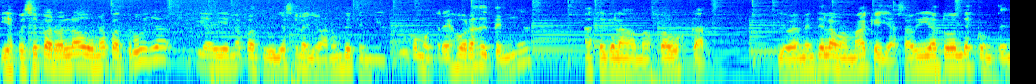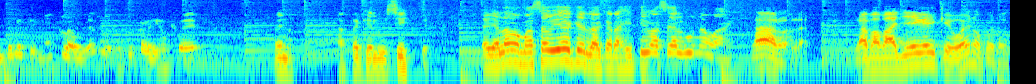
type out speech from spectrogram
y después se paró al lado de una patrulla y ahí en la patrulla se la llevaron detenida. Estuvo como tres horas detenida hasta que la mamá fue a buscarla. Y obviamente la mamá, que ya sabía todo el descontento que tenía Claudia, lo único que le dijo fue, bueno, hasta que lo hiciste. O sea, ya la mamá sabía que la carajita iba a hacer alguna vaina. Claro, la, la mamá llega y que bueno, pero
